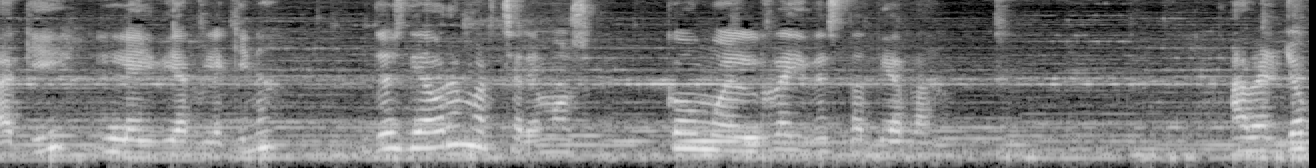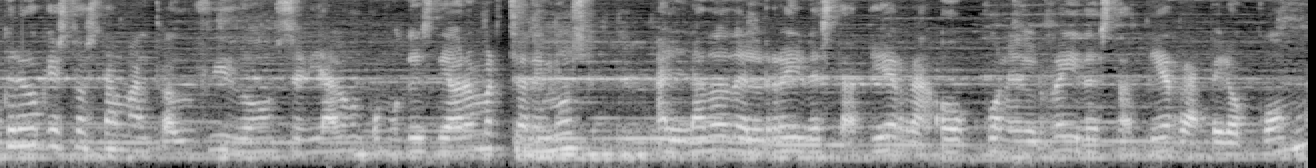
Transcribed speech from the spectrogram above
Aquí, Lady Arlequina, desde ahora marcharemos como el rey de esta tierra. A ver, yo creo que esto está mal traducido. Sería algo como desde ahora marcharemos al lado del rey de esta tierra o con el rey de esta tierra. Pero ¿cómo?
